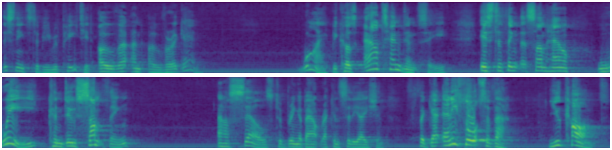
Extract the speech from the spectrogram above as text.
This needs to be repeated over and over again. Why? Because our tendency is to think that somehow we can do something ourselves to bring about reconciliation. Forget any thoughts of that. You can't.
